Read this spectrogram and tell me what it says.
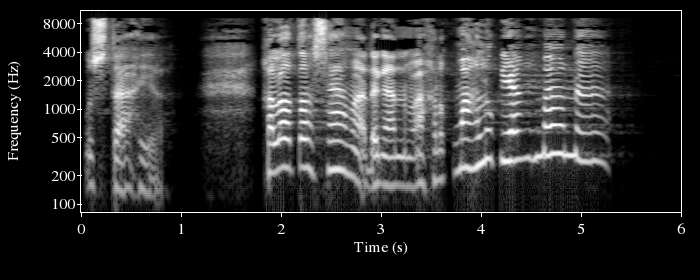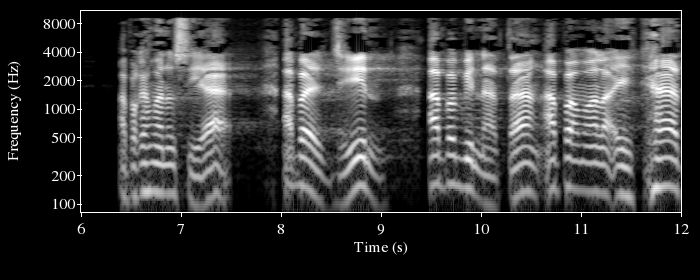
Mustahil. Kalau toh sama dengan makhluk, makhluk yang mana? Apakah manusia? Apa jin? Apa binatang, apa malaikat.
